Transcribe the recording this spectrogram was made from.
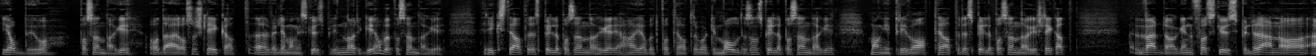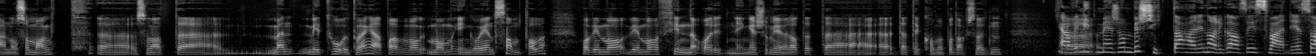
jobber jo på søndager. Og det er også slik at uh, veldig mange skuespillere i Norge jobber på søndager. Riksteatret spiller på søndager. Jeg har jobbet på teatret vårt i Molde som spiller på søndager. Mange privatteatre spiller på søndager. slik at hverdagen for skuespillere er nå, er nå så mangt. Uh, sånn at, uh, men mitt hovedpoeng er at man må, må inngå i en samtale. Og vi må, vi må finne ordninger som gjør at dette, dette kommer på dagsorden. Ja, vi er litt mer sånn beskytta her i Norge. Altså I Sverige så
